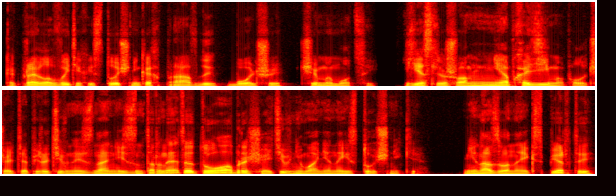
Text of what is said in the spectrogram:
Как правило, в этих источниках правды больше, чем эмоций. Если уж вам необходимо получать оперативные знания из интернета, то обращайте внимание на источники. Неназванные эксперты,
